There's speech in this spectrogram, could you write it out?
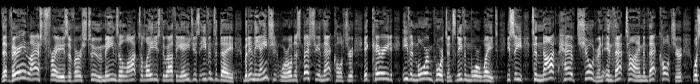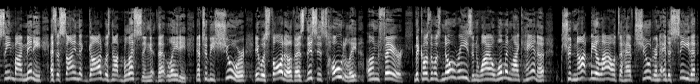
That very last phrase of verse 2 means a lot to ladies throughout the ages, even today. But in the ancient world, and especially in that culture, it carried even more importance and even more weight. You see, to not have children in that time, in that culture, was seen by many as a sign that God was not blessing that lady. Now, to be sure, it was thought of as this is totally unfair because there was no reason why a woman like Hannah should not be allowed to have children and to see that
